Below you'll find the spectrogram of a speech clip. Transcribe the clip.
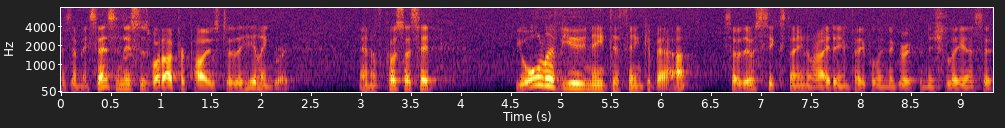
Does that make sense? And this is what I proposed to the healing group. And of course, I said, you all of you need to think about so there were 16 or 18 people in the group initially. I said,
